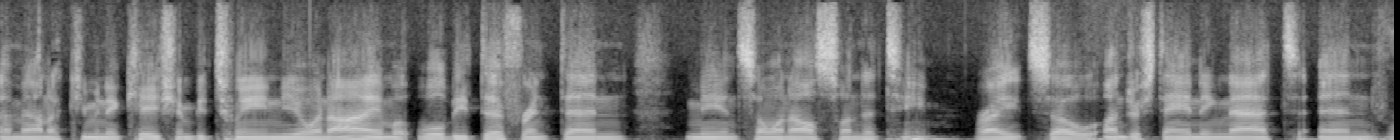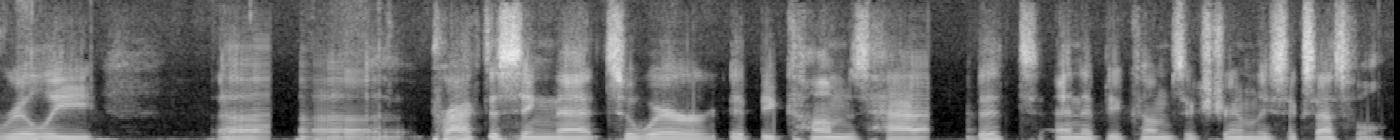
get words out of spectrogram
amount of communication between you and I will be different than me and someone else on the team, right? So understanding that and really uh, uh, practicing that to where it becomes habit and it becomes extremely successful.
